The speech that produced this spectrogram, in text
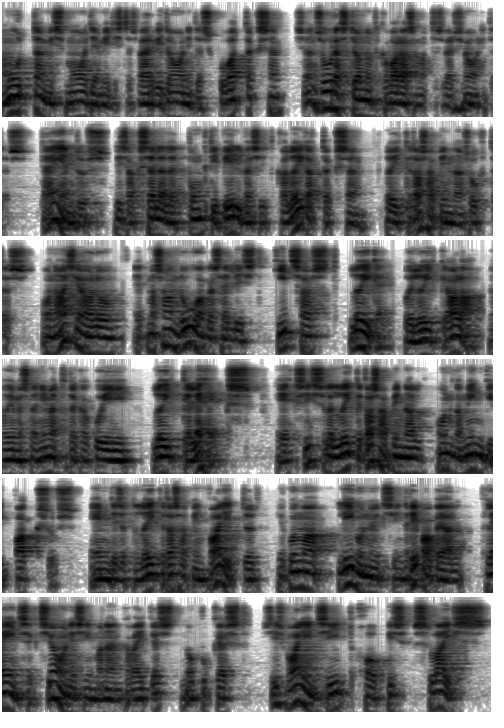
muuta, mismoodi ja millistes värvitoonides kuvatakse. see on suuresti olnud ka varasemates versioonides. täiendus lisaks sellele, et punktipilvesid ka lõigatakse lõike tasapinna suhtes, on asjaolu, et ma saan luua ka sellist kitsast lõiget või lõikeala. me võime seda nimetada ka kui lõikeleheks ehk siis sellel lõike tasapinnal on ka mingi paksus. endiselt on lõike tasapind valitud ja kui ma liigun nüüd siin riba peal plane sektsiooni, siin ma näen ka väikest nupukest, siis valin siit hoopis slice.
